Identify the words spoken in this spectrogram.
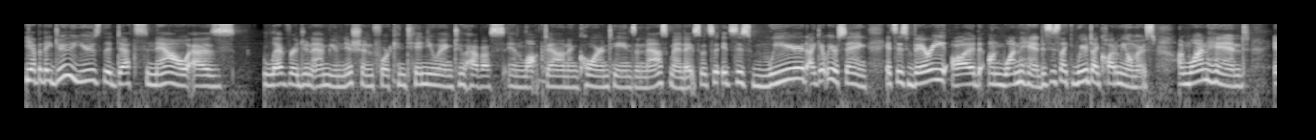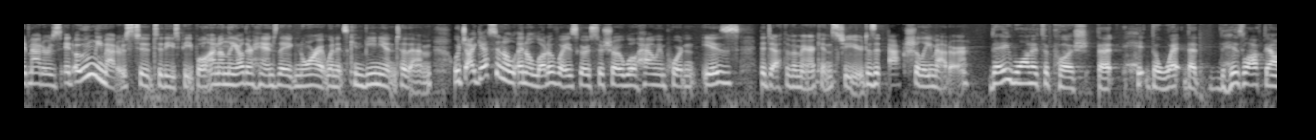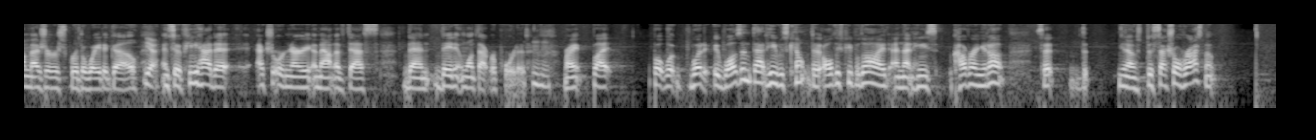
Yeah, but they do use the deaths now as leverage and ammunition for continuing to have us in lockdown and quarantines and mask mandates. So it's it's this weird. I get what you're saying. It's this very odd. On one hand, it's this like weird dichotomy almost. On one hand, it matters. It only matters to, to these people, and on the other hand, they ignore it when it's convenient to them. Which I guess in a, in a lot of ways goes to show well how important is the death of Americans to you? Does it actually matter? They wanted to push that the way, that his lockdown measures were the way to go. Yeah. And so if he had an extraordinary amount of deaths, then they didn't want that reported, mm-hmm. right? But but what what it wasn't that he was killed, that all these people died, and that he's covering it up. It's that the, you know the sexual harassment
